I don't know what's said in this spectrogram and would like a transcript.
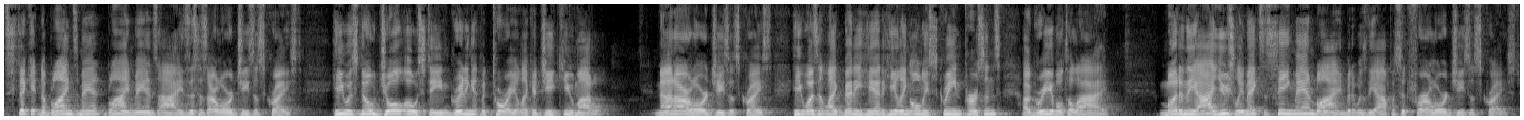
stick it in a blind, man, blind man's eyes. This is our Lord Jesus Christ. He was no Joel Osteen grinning at Victoria like a GQ model. Not our Lord Jesus Christ. He wasn't like Benny Hinn, healing only screened persons, agreeable to lie. Mud in the eye usually makes a seeing man blind, but it was the opposite for our Lord Jesus Christ.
